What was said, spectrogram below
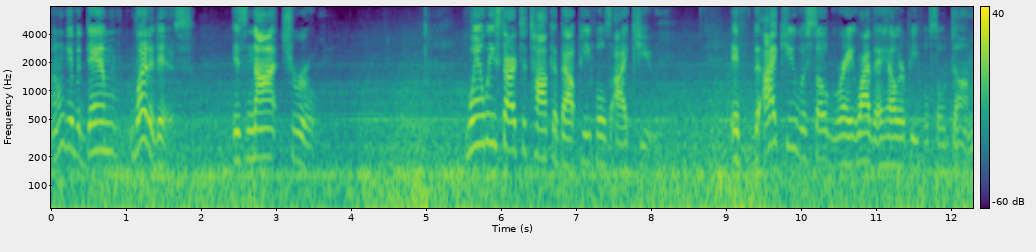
I don't give a damn what it is. It's not true. When we start to talk about people's IQ, if the IQ was so great, why the hell are people so dumb?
